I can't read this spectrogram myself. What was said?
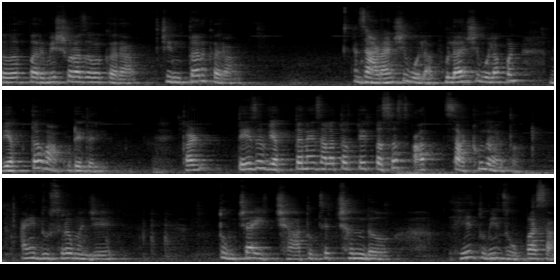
तर परमेश्वराजवळ करा चिंतन करा. झाडांशी बोला फुलांशी बोला पण व्यक्त व्हा कुठेतरी. कारण ते जर व्यक्त नाही झालं तर ते तसंच आत साठून राहतं. आणि दुसरं म्हणजे तुमच्या इच्छा तुमचे छंद हे तुम्ही जोपासा.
